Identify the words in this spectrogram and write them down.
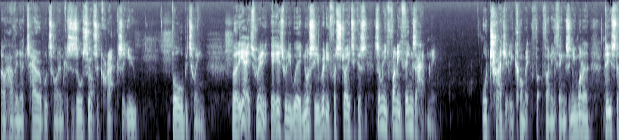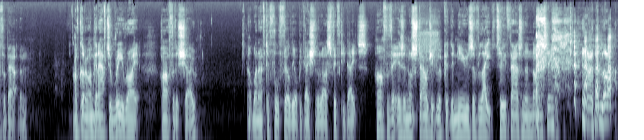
are having a terrible time because there's all sorts of cracks that you fall between. But yeah, it's really it is really weird, and also you're really frustrated because so many funny things are happening, or tragically comic f- funny things, and you want to do stuff about them. I've got to, I'm going to have to rewrite half of the show when I have to fulfil the obligation of the last 50 dates. Half of it is a nostalgic look at the news of late 2019. A lot,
